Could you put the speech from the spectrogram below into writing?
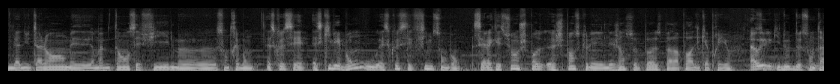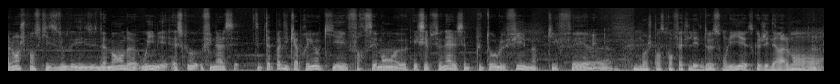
il a du talent, mais en même temps, ses films euh, sont très bons. Est-ce que c'est, est-ce qu'il est bon ou est-ce que ses films sont bons? C'est la question, je pense, je pense que les, les gens se posent par rapport à DiCaprio. Ah Ceux oui. qui doutent de son talent, je pense qu'ils se, doutent- ils se demandent, oui, mais est-ce qu'au final, c'est c'est peut-être pas DiCaprio qui est forcément euh, exceptionnel, c'est plutôt le film qu'il fait. euh, Moi, je pense qu'en fait, les deux sont liés, parce que généralement, en-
